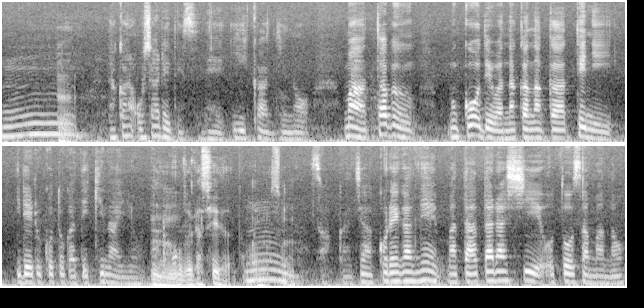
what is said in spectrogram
うん、なかなかおしゃれですね。いい感じの。まあ多分向こうではなかなか手に入れることができないような、うん、難しいだと思います、うん、そうか。じゃあこれがねまた新しいお父様の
